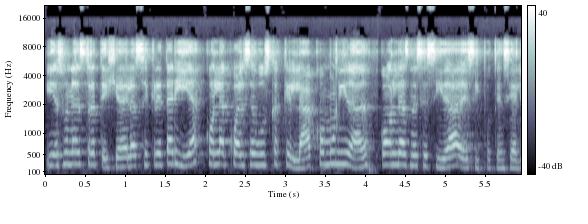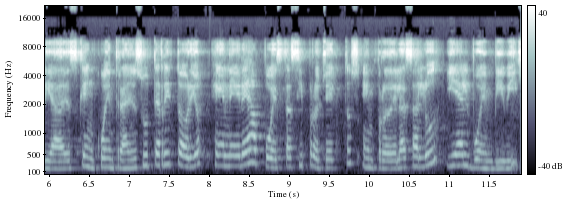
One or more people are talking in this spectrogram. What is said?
y es una estrategia de la Secretaría con la cual se busca que la comunidad, con las necesidades y potencialidades que encuentra en su territorio, genere apuestas y proyectos en pro de la salud y el buen vivir.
